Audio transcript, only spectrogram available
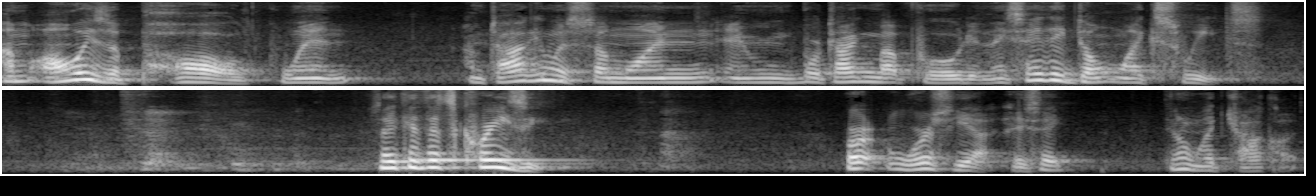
I'm always appalled when I'm talking with someone and we're talking about food and they say they don't like sweets. It's like, that's crazy. Or worse yet, they say they don't like chocolate.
